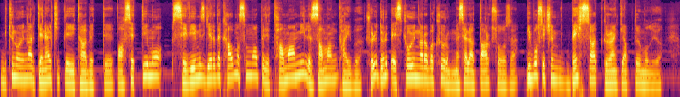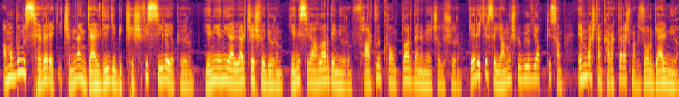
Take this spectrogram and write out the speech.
bütün oyunlar genel kitleye hitap etti. Bahsettiğim o seviyemiz geride kalmasın muhabbeti tamamıyla zaman kaybı. Şöyle dönüp eski oyunlara bakıyorum. Mesela Dark Souls'a. Bir boss için 5 saat grind yaptığım oluyor. Ama bunu severek içimden geldiği gibi keşif hissiyle yapıyorum. Yeni yeni yerler keşfediyorum. Yeni silahlar deniyorum. Farklı komplar denemeye çalışıyorum. Gerekirse yanlış bir build yaptıysam en baştan karakter açmak zor gelmiyor.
